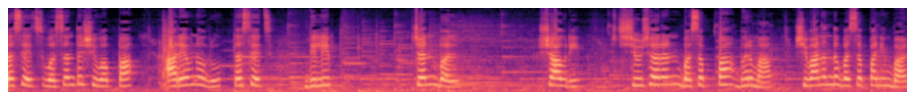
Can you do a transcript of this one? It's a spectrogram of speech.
तसेच वसंत शिवप्पा आर्यवनवरू तसेच दिलीप चनबल शावरी शिवशरण बसप्पा भरमा शिवानंद बसप्पा निंबाळ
